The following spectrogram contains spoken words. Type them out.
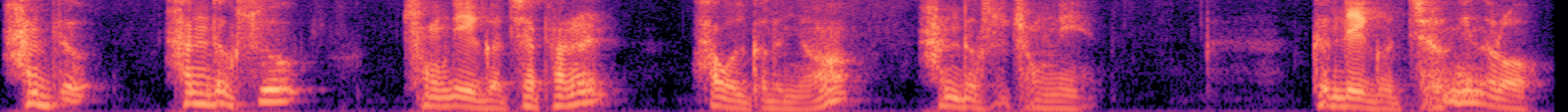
한덕, 한덕수 총리 그 재판을 하고 있거든요. 한덕수 총리. 근데 그 정인으로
